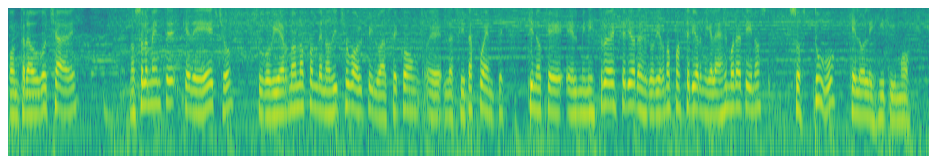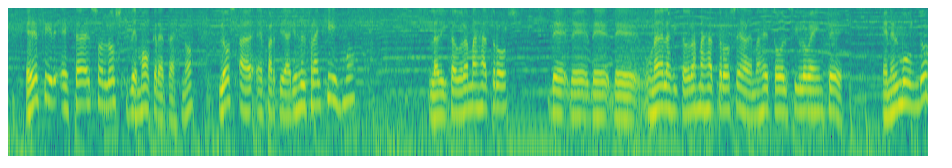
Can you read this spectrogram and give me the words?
contra Hugo Chávez, no solamente que de hecho su gobierno no condenó dicho golpe y lo hace con eh, la cita fuente, sino que el ministro de Exteriores del gobierno posterior, Miguel Ángel Moratinos, sostuvo que lo legitimó. Es decir, estos son los demócratas, ¿no? Los ah, eh, partidarios del franquismo, la dictadura más atroz, de, una de las dictaduras más atroces, además de todo el siglo XX en el mundo,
